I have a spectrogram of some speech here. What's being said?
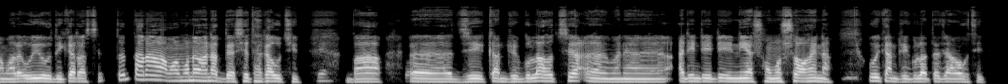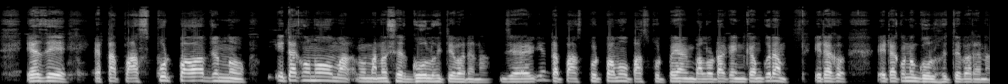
আমার ওই অধিকার আছে। তো তারা আমার মনে হয় না দেশে থাকা উচিত। বা আহ, যে কান্ট্রি গুলা হচ্ছে মানে আইডেন্টিটি নিয়ে সমস্যা হয় না ওই কান্ট্রি গুলাতে যাওয়া উচিত। এজ এ একটা পাসপোর্ট পাওয়ার জন্য এটা কোনো মানুষের গোল হইতে পারে না। যে একটা পাসপোর্ট পাবো পাসপোর্ট পাই আমি ভালো টাকা ইনকাম করাম, এটা এটা কোনো গোল হইতে পারে না।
